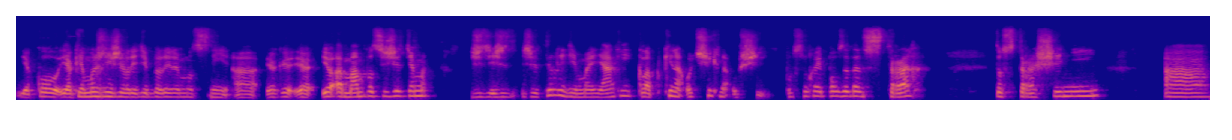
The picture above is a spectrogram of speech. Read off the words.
jako, jak je možné, že lidi byli nemocní a, jak, jo, a mám pocit, že, těm, že, že, že ty lidi mají nějaký klapky na očích, na uších. Poslouchají pouze ten strach, to strašení a,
